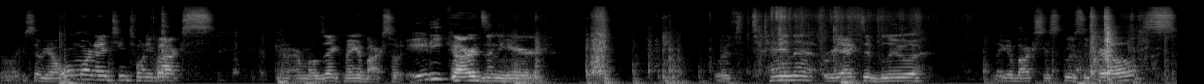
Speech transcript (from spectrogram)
Like I said, we got one more 1920 bucks. Got our Mosaic Mega Box. So 80 cards in here with 10 reactive blue Mega Box exclusive parallels.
